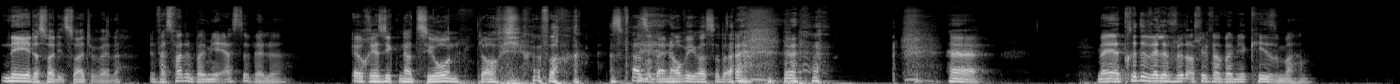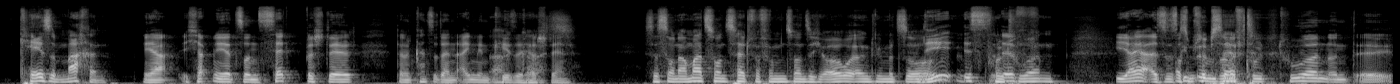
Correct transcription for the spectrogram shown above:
Nee, das war die zweite Welle. Was war denn bei mir erste Welle? Äh, Resignation, glaube ich. Einfach. Das war so dein Hobby, was du da. Hä? Naja, dritte Welle wird auf jeden Fall bei mir Käse machen. Käse machen? Ja, ich habe mir jetzt so ein Set bestellt, damit kannst du deinen eigenen Käse Ach herstellen. Ist das so ein Amazon-Set für 25 Euro irgendwie mit so nee, ist, äh, Kulturen? Äh, ja, ja, also es gibt schon so Kulturen und äh,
